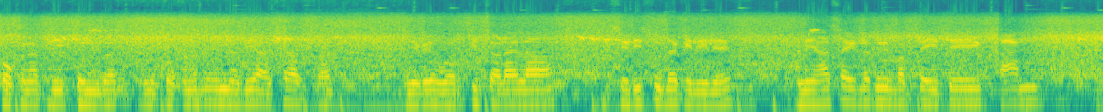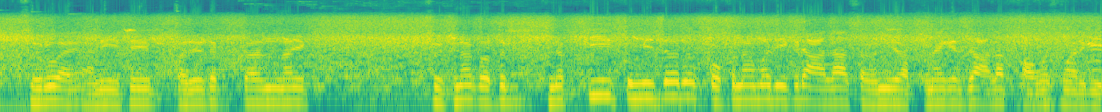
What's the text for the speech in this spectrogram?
कोकणातली सुंदर आणि कोकणातली नदी अशा असतात. इकडे वरती चढायला शिडीसुद्धा केलेली आहे. आणि ह्या साईडला तुम्ही बघता इथे काम सुरू आहे. आणि इथे पर्यटकांना एक सूचना करतो नक्की तुम्ही जर कोकणामध्ये इकडे आला असाल म्हणजे रत्नागिरी जर आलात पावसमार्गी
